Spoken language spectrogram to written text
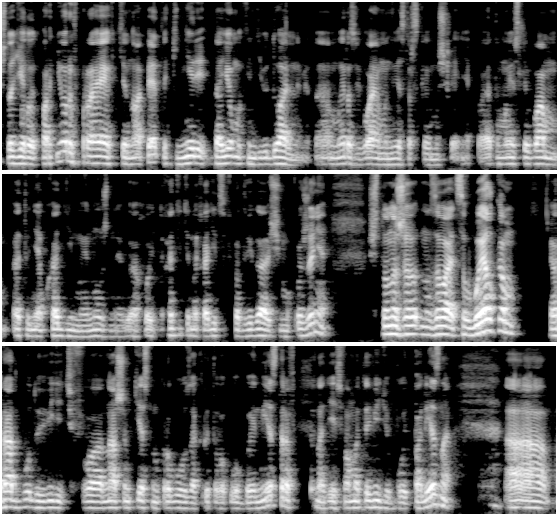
что делают партнеры в проекте, но опять-таки не даем их индивидуальными. Да? Мы развиваем инвесторское мышление. Поэтому, если вам это необходимо и нужно, и вы хотите находиться в продвигающем окружении, что называется welcome. Рад буду видеть в нашем тесном кругу закрытого клуба инвесторов. Надеюсь, вам это видео будет полезно. А,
